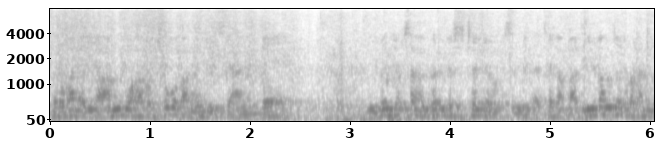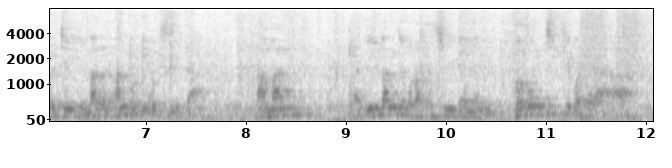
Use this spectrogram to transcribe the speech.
서로 간에 양보하고 주고받는 게 있어야 하는데 이번 협상은 그런 것이 전혀 없습니다. 제가 막 일방적으로 하는 걸 저희 막을 방법이 없습니다. 다만 어, 일방적으로 하시려면 법을 지키고 해라.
